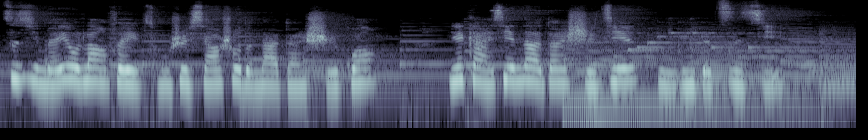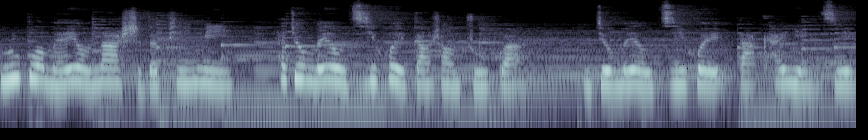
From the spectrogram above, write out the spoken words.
自己没有浪费从事销售的那段时光，也感谢那段时间努力的自己。如果没有那时的拼命，他就没有机会当上主管，也就没有机会大开眼界，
